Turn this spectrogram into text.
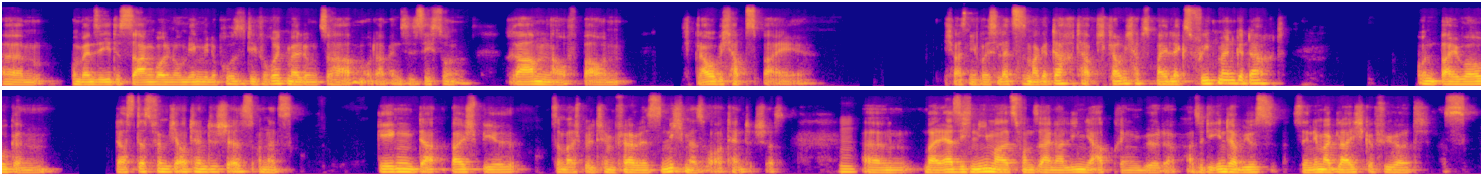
Ähm, und wenn sie das sagen wollen, um irgendwie eine positive Rückmeldung zu haben oder wenn sie sich so einen Rahmen aufbauen. Ich glaube, ich habe es bei, ich weiß nicht, wo ich es letztes Mal gedacht habe. Ich glaube, ich habe es bei Lex Friedman gedacht und bei Rogan, dass das für mich authentisch ist und als Gegenbeispiel zum Beispiel Tim Ferriss nicht mehr so authentisch ist. Hm. Ähm, weil er sich niemals von seiner Linie abbringen würde. Also die Interviews sind immer gleich geführt. Es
